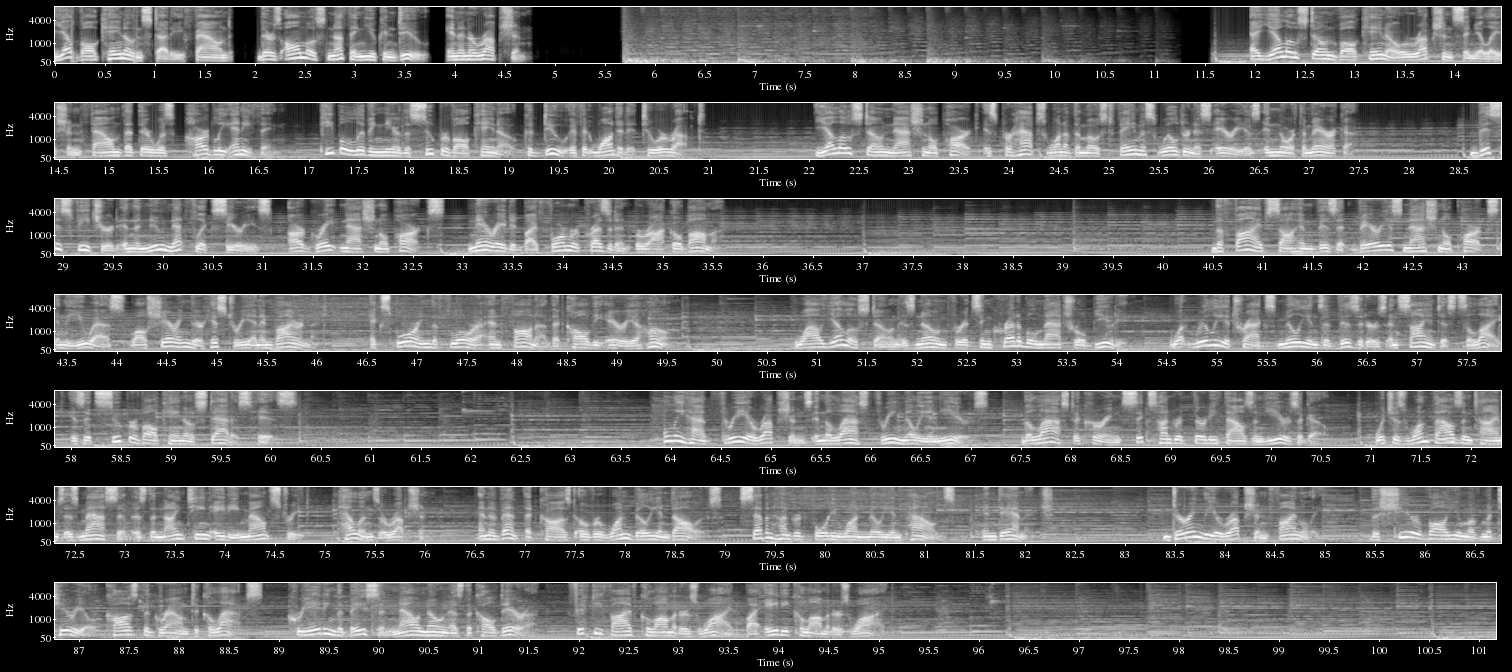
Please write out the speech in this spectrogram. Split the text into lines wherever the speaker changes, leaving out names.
Yellow volcano study found there's almost nothing you can do in an eruption. A Yellowstone volcano eruption simulation found that there was hardly anything people living near the supervolcano could do if it wanted it to erupt. Yellowstone National Park is perhaps one of the most famous wilderness areas in North America. This is featured in the new Netflix series, Our Great National Parks, narrated by former President Barack Obama. The five saw him visit various national parks in the U.S. while sharing their history and environment, exploring the flora and fauna that call the area home. While Yellowstone is known for its incredible natural beauty, what really attracts millions of visitors and scientists alike is its supervolcano status his. Only had three eruptions in the last 3 million years, the last occurring 630,000 years ago, which is 1,000 times as massive as the 1980 Mount St. Helens eruption, an event that caused over $1 billion, 741 million pounds, in damage. During the eruption finally, the sheer volume of material caused the ground to collapse, creating the basin now known as the caldera, 55 kilometers wide by 80 kilometers wide.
